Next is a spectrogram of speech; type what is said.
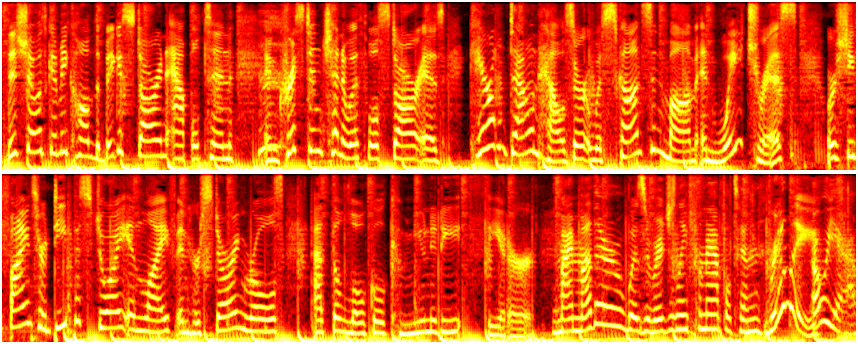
This show is going to be called The Biggest Star in Appleton, and Kristin Chenoweth will star as Carol Downhauser, a Wisconsin mom and waitress, where she finds her deepest joy in life in her starring roles at the local community theater. My mother was originally from Appleton. Really? Oh yeah,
